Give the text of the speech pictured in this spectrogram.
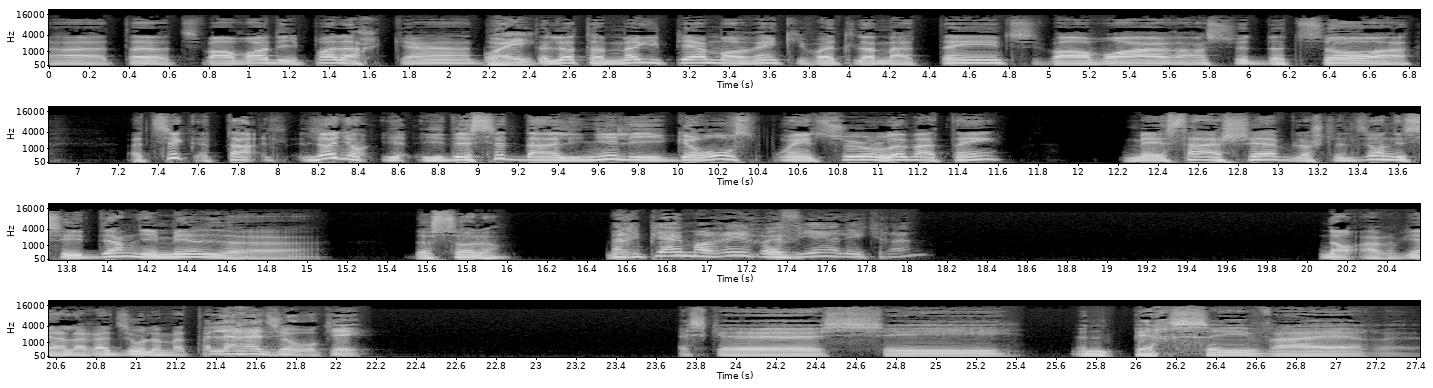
euh, tu vas avoir des Paul Arcan. de- Oui. Là, tu as Marie-Pierre Morin qui va être le matin. Tu vas avoir ensuite de tout ça... euh, tu sais, là, ils, ont- ils- ils décident d'enligner les grosses pointures le matin, mais ça achève. Là, je te le dis, on est ces derniers milles euh, de ça. Là. Marie-Pierre Morin revient à l'écran? Non, elle revient à la radio le matin. La radio, OK. Est-ce que c'est une percée vers euh,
